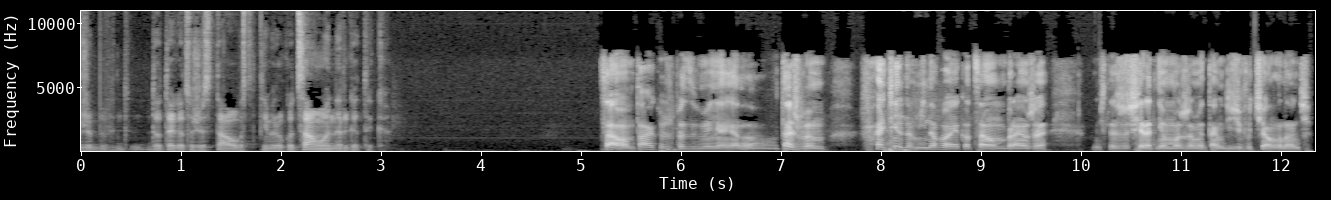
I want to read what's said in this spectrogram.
żeby do tego, co się stało w ostatnim roku, całą energetykę. Całą, tak? Już bez wymieniania. No, też bym fajnie nominował jako całą branżę. Myślę, że średnio możemy tam gdzieś wyciągnąć.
